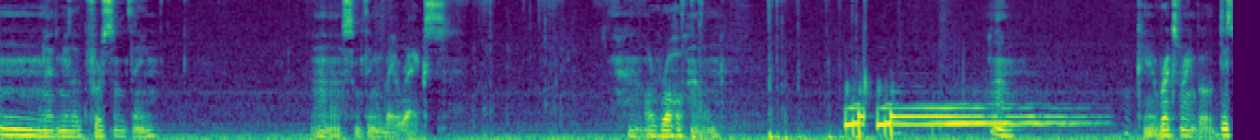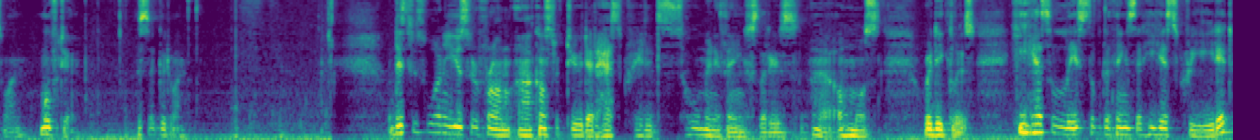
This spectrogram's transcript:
mm, let me look for something. Uh, something by Rex. Uh, or Rawhound oh. okay Rex Rainbow this one. Move to this is a good one. This is one user from uh, Construct2 that has created so many things that is uh, almost ridiculous. He has a list of the things that he has created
